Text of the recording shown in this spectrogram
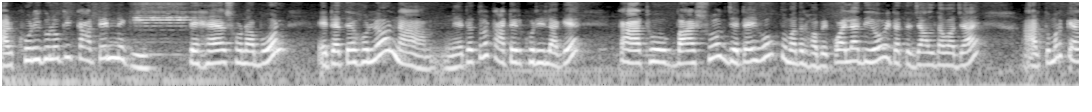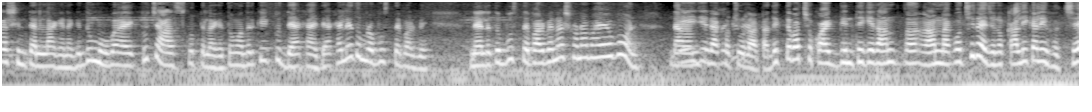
আর খড়িগুলো কি কাটেন নাকি? তো হ্যাঁ সোনা বোন এটাতে হলো না এটা তো কাঠের খড়ি লাগে। কাঠ হোক বাঁশ হোক যেটাই হোক তোমাদের হবে। কয়লা দিয়েও এটাতে জাল দেওয়া যায়। আর তোমার কেরাসিন তেল লাগে না কিন্তু মোবাইল একটু চার্জ করতে লাগে। তোমাদেরকে একটু দেখায় দেখালে তোমরা বুঝতে পারবে। নাহলে তো বুঝতে পারবে না সোনা ভাই বোন। এই যে দেখো চুলাটা দেখতে পাচ্ছ? কয়েকদিন থেকে রান্না করছি না এই জন্য কালি কালি হচ্ছে।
